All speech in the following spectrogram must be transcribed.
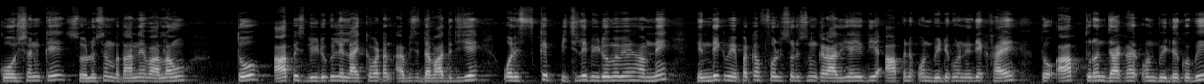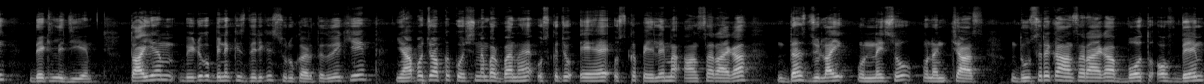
क्वेश्चन के सोल्यूशन बताने वाला हूँ। तो आप इस वीडियो के लिए लाइक का बटन अभी से दबा दीजिए और इसके पिछले वीडियो में भी हमने हिंदी के पेपर का फुल सोल्यूशन करा दिया। यदि आपने उन वीडियो को नहीं देखा है तो आप तुरंत जाकर उन वीडियो को भी देख लीजिए। तो आइए हम वीडियो को बिना किस तरीके शुरू करते तो देखिए, यहाँ पर जो आपका क्वेश्चन नंबर वन है, उसका जो ए है, उसका पहले में आंसर आएगा दस जुलाई उन्नीस सौ उनचास। दूसरे का आंसर आएगा बोथ ऑफ़ देम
